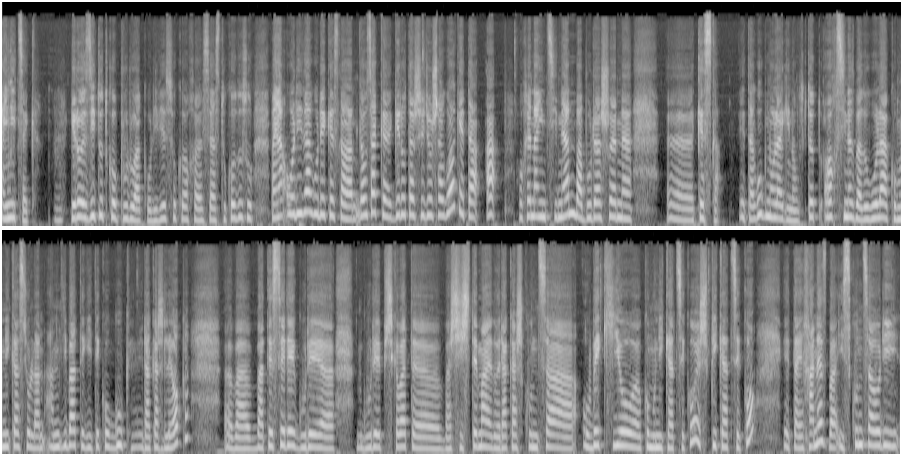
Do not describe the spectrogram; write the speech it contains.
Hainitzek. Gero ez ditut kopuruak, Olivier Zukor uh, zehaztuko duzu. Baina hori da gure kezkaban. Gauzak uh, gero eta seriosagoak eta, ah, horren aintzinean, ba, burasuen uh, kezka. Eta guk nola egin, hor zinez badugula komunikazio lan handi bat egiteko guk erakasleok, ba, batez ere gure, gure pixka bat ba, sistema edo erakaskuntza obekio komunikatzeko, esplikatzeko, eta ejanez, ba, izkuntza hori,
